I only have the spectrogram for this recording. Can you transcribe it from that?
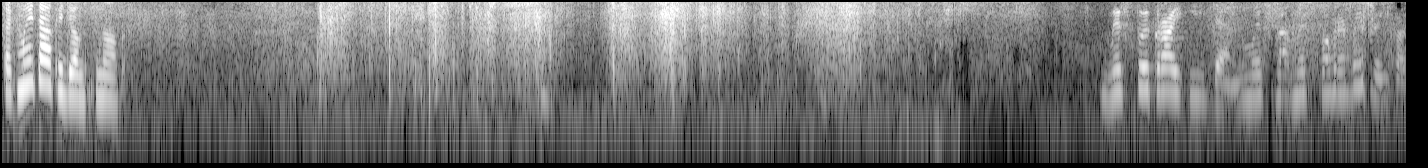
Так мы и так идем, сынок. Ми ж в той край і йдемо. Ми ж, на- ми ж по гриби приїхали.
